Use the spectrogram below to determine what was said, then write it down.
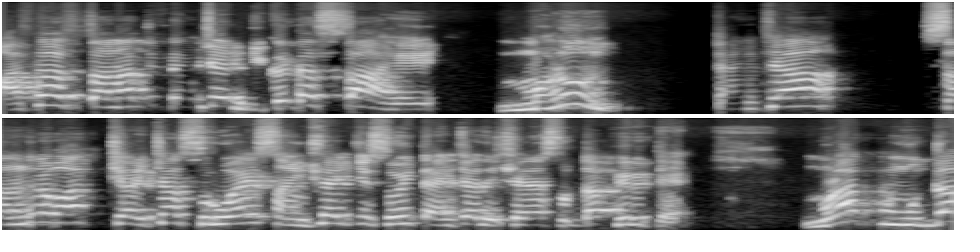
असं असताना ते त्यांचे निकटस्थ आहे. म्हणून त्यांच्या संदर्भात चर्चा सुरू आहे संशयाची सुई त्यांच्या दिशेने सुद्धा फिरते. मुळात मुद्दा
